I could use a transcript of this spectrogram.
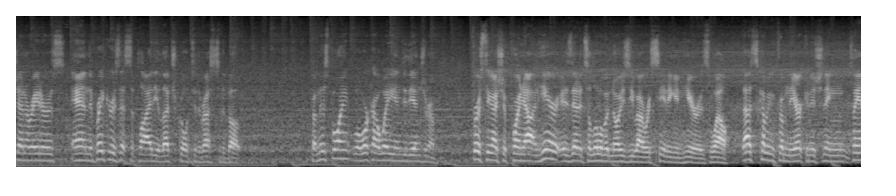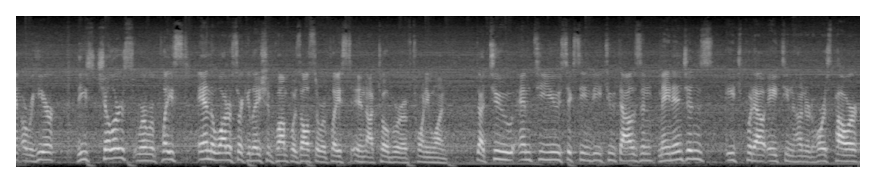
generators and the breakers that supply the electrical to the rest of the boat. From this point, we'll work our way into the engine room. First thing I should point out in here is that it's a little bit noisy while we're sitting in here as well. That's coming from the air conditioning plant over here. These chillers were replaced and the water circulation pump was also replaced in October of 21. Got two MTU 16V2000 main engines, each put out 1800 horsepower.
